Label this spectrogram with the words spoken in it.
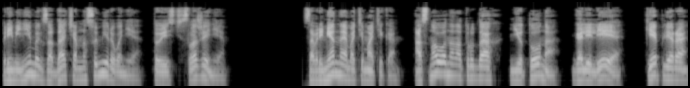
применимых к задачам на суммирование, то есть сложение. Современная математика основана на трудах Ньютона, Галилея, Кеплера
